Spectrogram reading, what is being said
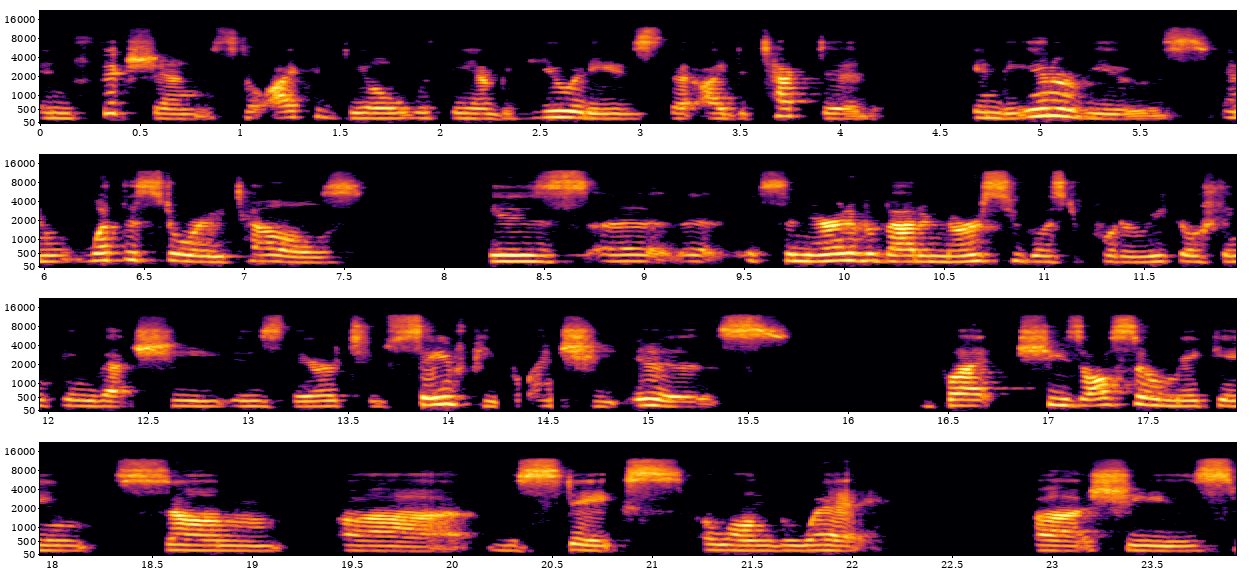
in fiction so I could deal with the ambiguities that I detected in the interviews. And what the story tells is uh, it's a narrative about a nurse who goes to Puerto Rico thinking that she is there to save people, and she is. but she's also making some uh, mistakes along the way. Uh, she's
